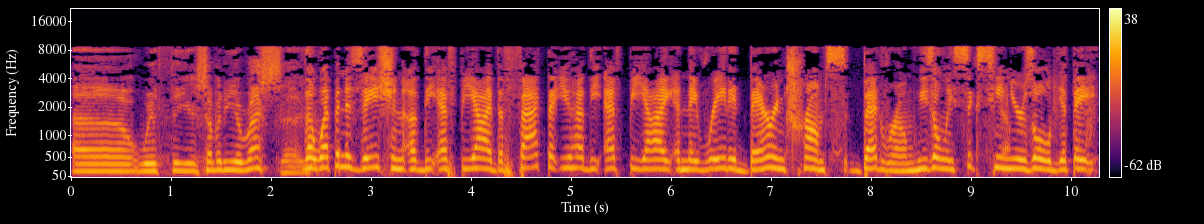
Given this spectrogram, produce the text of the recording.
uh, with the some of the arrests. Uh, The weaponization of the FBI, the fact that you had the FBI and they raided Barron Trump's bedroom. He's only 16 years old, yet they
